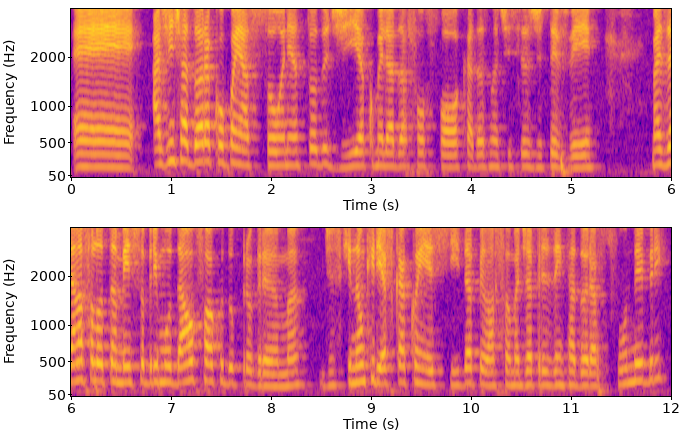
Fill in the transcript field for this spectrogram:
É, a gente adora acompanhar a Sônia todo dia com o melhor da fofoca, das notícias de TV. Mas ela falou também sobre mudar o foco do programa, disse que não queria ficar conhecida pela fama de apresentadora fúnebre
